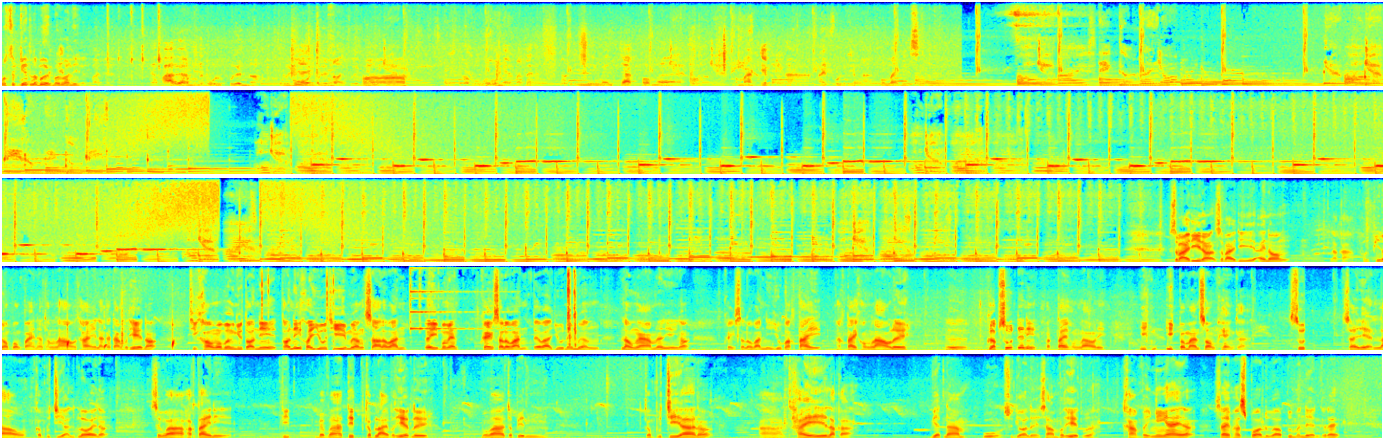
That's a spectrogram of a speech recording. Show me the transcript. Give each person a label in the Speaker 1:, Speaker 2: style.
Speaker 1: อ้สะเก็ตระเบิดมันวะนี่
Speaker 2: แล้วฟ้าเรื่องมีแต่พูดปืนเนาะปืนใหญ่ปืนหน่อยปืน
Speaker 1: อ่า
Speaker 2: เราพูดพูดแม่นมันแหละก็มีแม่นจักของเอ่อประมาณ F5 iPhone F5 ผมไว้ในเสียง
Speaker 3: Get eyes, make them mind
Speaker 1: บายดีเนาะสบายดีไอ้น้องแล้วก็พี่น้องปองไปนะทั้งลาวไทยแล้วก็ต่างประเทศเนาะที่เข้ามาเบิ่งอยู่ตอนนี้ ตอนนี้ข่อยอยู่ที่เมืองสารวันเอ้ยบ่แม่นแขวงสารวัน แต่ว่าอยู่ในเมืองเหล่างามนั่นเองเนาะแขวงสารวันนี่อยู่ภาคใต้ภาคใต้ของลาวเลยเออเกือบสุดเด้อนี่ภาคใต้ของลาวนี่อีกอีกประมาณ2แข่งกะสุดชายแดนลาวกัมพูชีเรียบร้อยเนาะซึ่งว่าภาคใต้นี่ติดแบบว่าติดกับหลายประเทศเลยบ่ว่าจะเป็น กัมพูชีเนาะอ่าไทยแล้วก็เวียดนามโอ้สุดยอดเลย 3 ประเทศพูดนะข้ามไปง่ายๆนะใส่พาสปอร์ตหรือว่าปื้มพันเดนก็ได้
